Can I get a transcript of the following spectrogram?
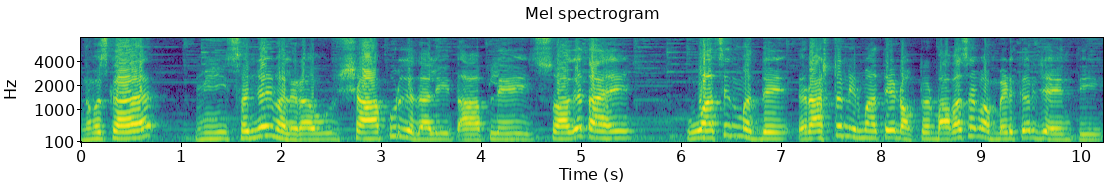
नमस्कार मी संजय भालेराव शहापूर गदालीत आपले स्वागत आहे. वासिनमध्ये राष्ट्रनिर्माते डॉक्टर बाबासाहेब आंबेडकर जयंती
